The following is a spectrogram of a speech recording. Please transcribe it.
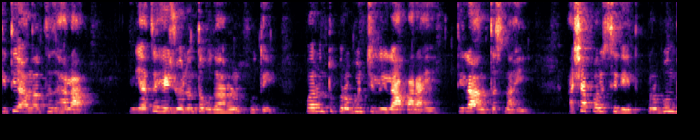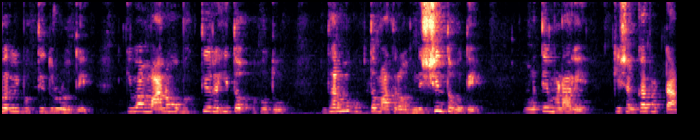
किती अनर्थ झाला याचे हे ज्वलंत उदाहरण होते. परंतु प्रभूंची लीला अपार आहे. तिला अंतच नाही. अशा परिस्थितीत प्रभूंवरील भक्ती दृढ होते किंवा मानव भक्तिरहित होतो. धर्मगुप्त मात्र निश्चिंत होते. ते म्हणाले की शंकरभट्टा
